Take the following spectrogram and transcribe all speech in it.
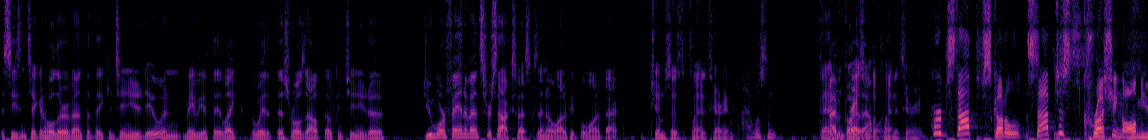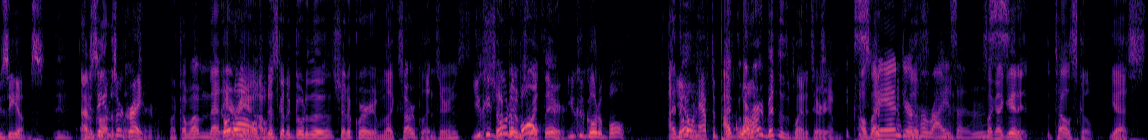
the season ticket holder event that they continue to do, and maybe if they like the way that this rolls out, they'll continue to do more fan events for Sox Fest because I know a lot of people want it back. Jim says the planetarium. I wasn't that I haven't gone to impressed with the one. planetarium. Herb, stop scuttle. Stop just crushing all museums. I haven't gone to Museums are great. Like I'm, I'm in that Go to area. all of I'm them. just gonna go to the Shedd Aquarium. like, sorry, planetariums. You The could Shedd go to Aquarium's both. right there. You could go to both. I you know. don't have to pick I've, one. I've already been to the planetarium. I was like, Expand your ugh. horizons. It's like I get it. The telescope, yes.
